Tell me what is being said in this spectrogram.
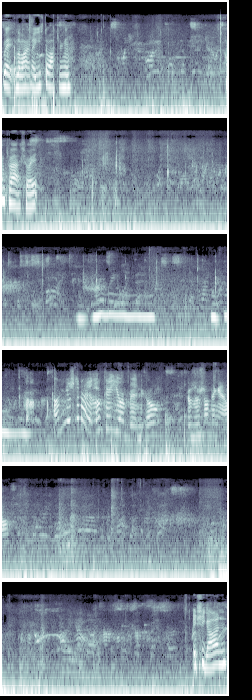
Wait, Levine, are you still watching? I'm trash, right? I'm just gonna look at your video. Is there something else? Is she gone?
